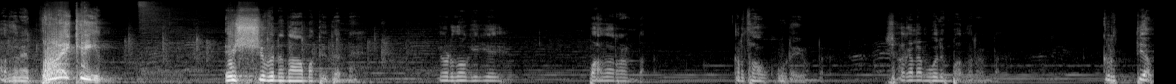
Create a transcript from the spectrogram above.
അതിനെ ബ്രേക്ക് ചെയ്യും. യേശുവിന്റെ നാമത്തിൽ തന്നെ. ഇവിടെ നോക്കിക്കേ. പതറണ്ട. കർത്താവ് കൂടെയുണ്ട്. ശകലം പോലും പതറണ്ട. കൃത്യം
